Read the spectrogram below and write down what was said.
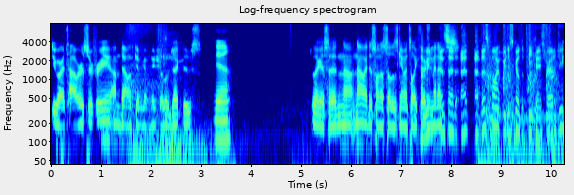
do our towers for free. I'm down with giving up neutral objectives. Yeah. Like I said, now now I just want to sell this game into like I 30 mean, minutes. I said, at, at this point, we just go the PK strategy.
